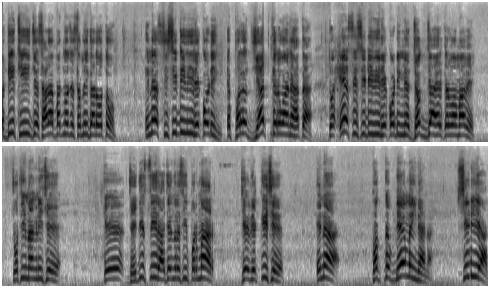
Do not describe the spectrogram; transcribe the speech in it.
અઢીથી જે સાડા પાંચનો જે સમયગાળો હતો, એના સીસીટીવી રેકોર્ડિંગ એ ફરજિયાત કરવાના હતા. તો એ સીસીટીવી રેકોર્ડિંગને જગ જાહેર કરવામાં આવે. ચોથી માંગણી છે કે જયદીપસિંહ રાજેન્દ્રસિંહ પરમાર જે વ્યક્તિ છે, એના ફક્ત બે મહિનાના સીડીઆર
